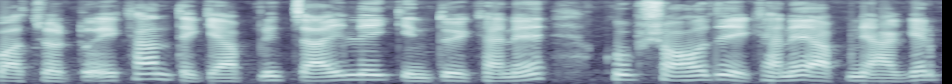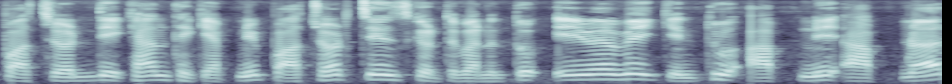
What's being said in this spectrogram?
পাসওয়ার্ড তো এখান থেকে আপনি চাইলেই কিন্তু এখানে খুব সহজে এখানে আপনি আগের পাসওয়ার্ড দিয়ে এখান থেকে আপনি পাসওয়ার্ড চেঞ্জ করতে পারেন। তো এইভাবেই কিন্তু আপনি আপনার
